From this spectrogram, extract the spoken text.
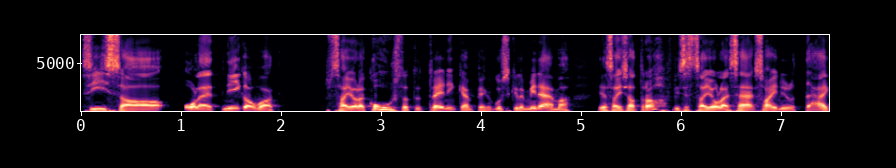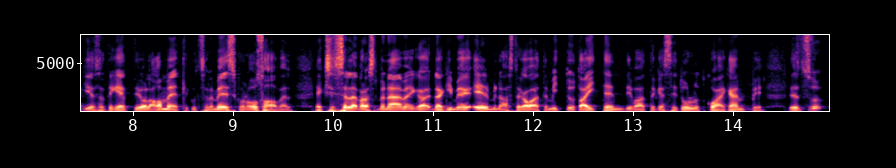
siis sa oled nii kaua sa ei ole kohustatud treening camp'i ega kuskile minema ja sa ei saa trahvi, sest sa ei ole sign inud tag'i ja sa tegelikult ei ole ametlikult selle meeskonna osa veel. ehk siis sellepärast me näeme ka, nägime eelmine aasta ka vaata mitu tight end'i vaata, kes ei tulnud kohe camp'i. lihtsalt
